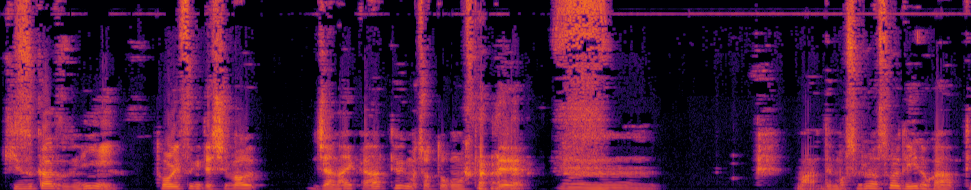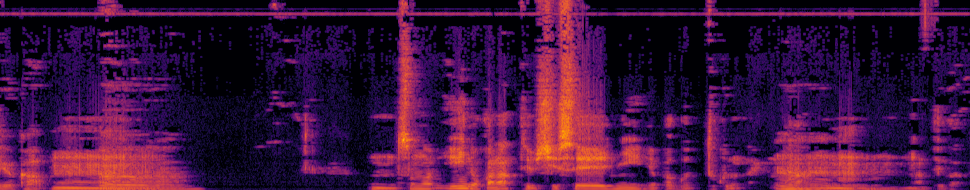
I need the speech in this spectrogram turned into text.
気づかずに通り過ぎてしまうんじゃないかなっていうふうにもちょっと思ってて、うん。まあでもそれはそれでいいのかなっていうか、う。うんん。うん、その、いいのかなっていう姿勢にやっぱグッとくるんだけどな。うんなんていうか。だか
